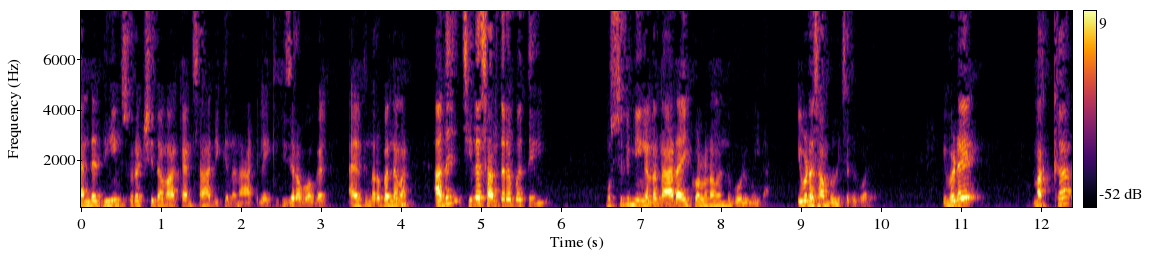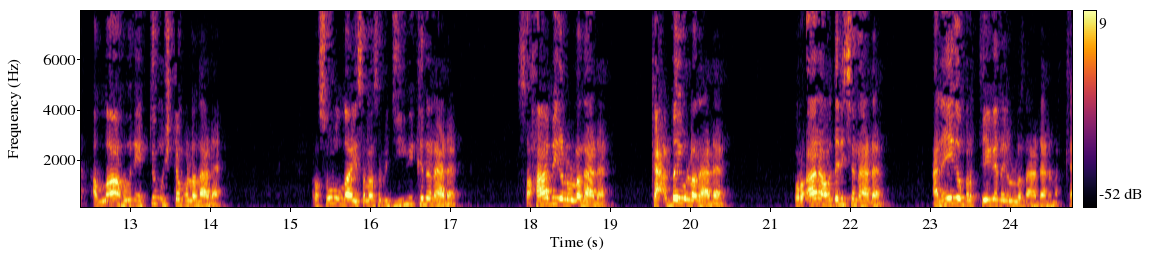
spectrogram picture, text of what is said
തന്റെ ദീൻ സുരക്ഷിതമാക്കാൻ സാധിക്കുന്ന നാട്ടിലേക്ക് ഹിജറ പോകൽ അയാൾക്ക് നിർബന്ധമാണ്. അത് ചില സന്ദർഭത്തിൽ മുസ്ലിമീങ്ങളുടെ നാടായിക്കൊള്ളണമെന്ന് പോലുമില്ല. ഇവിടെ സംഭവിച്ചതുപോലെ. ഇവിടെ മക്ക അള്ളാഹുവിന് ഏറ്റവും ഇഷ്ടമുള്ള നാടാണ്. റസൂൽ അള്ളാഹി സ്വലാസ്ലം ജീവിക്കുന്ന നാടാണ്. സഹാബികളുള്ള നാടാണ്. കഅബയുള്ള നാടാണ്. ഖുർആൻ അവതരിച്ച നാടാണ്. അനേകം പ്രത്യേകതകളുള്ള നാടാണ് മക്ക.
